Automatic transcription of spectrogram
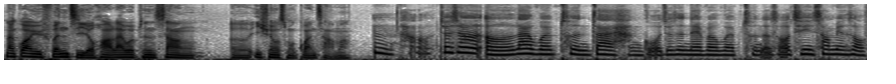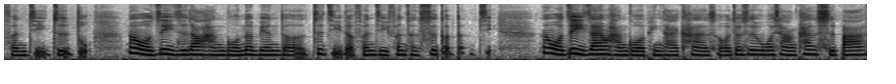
那关于分级的话，Live WEBTOON 上呃逸轩有什么观察吗？嗯，好，就像呃，Live WEBTOON 在韩国就是 Naver WEBTOON 的时候，其实上面是有分级制度。那我自己知道韩国那边的自己的分级分成四个等级。那我自己在用韩国的平台看的时候，就是我想看十八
